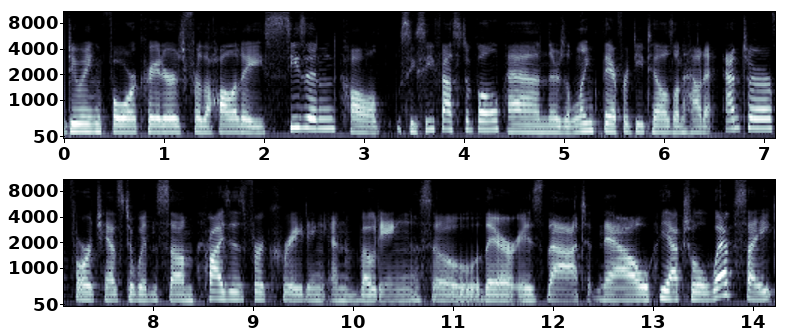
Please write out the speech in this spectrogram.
doing for creators for the holiday season called CC Festival, and there's a link there for details on how to enter for a chance to win some prizes for creating and voting. So there is that. Now, the actual website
